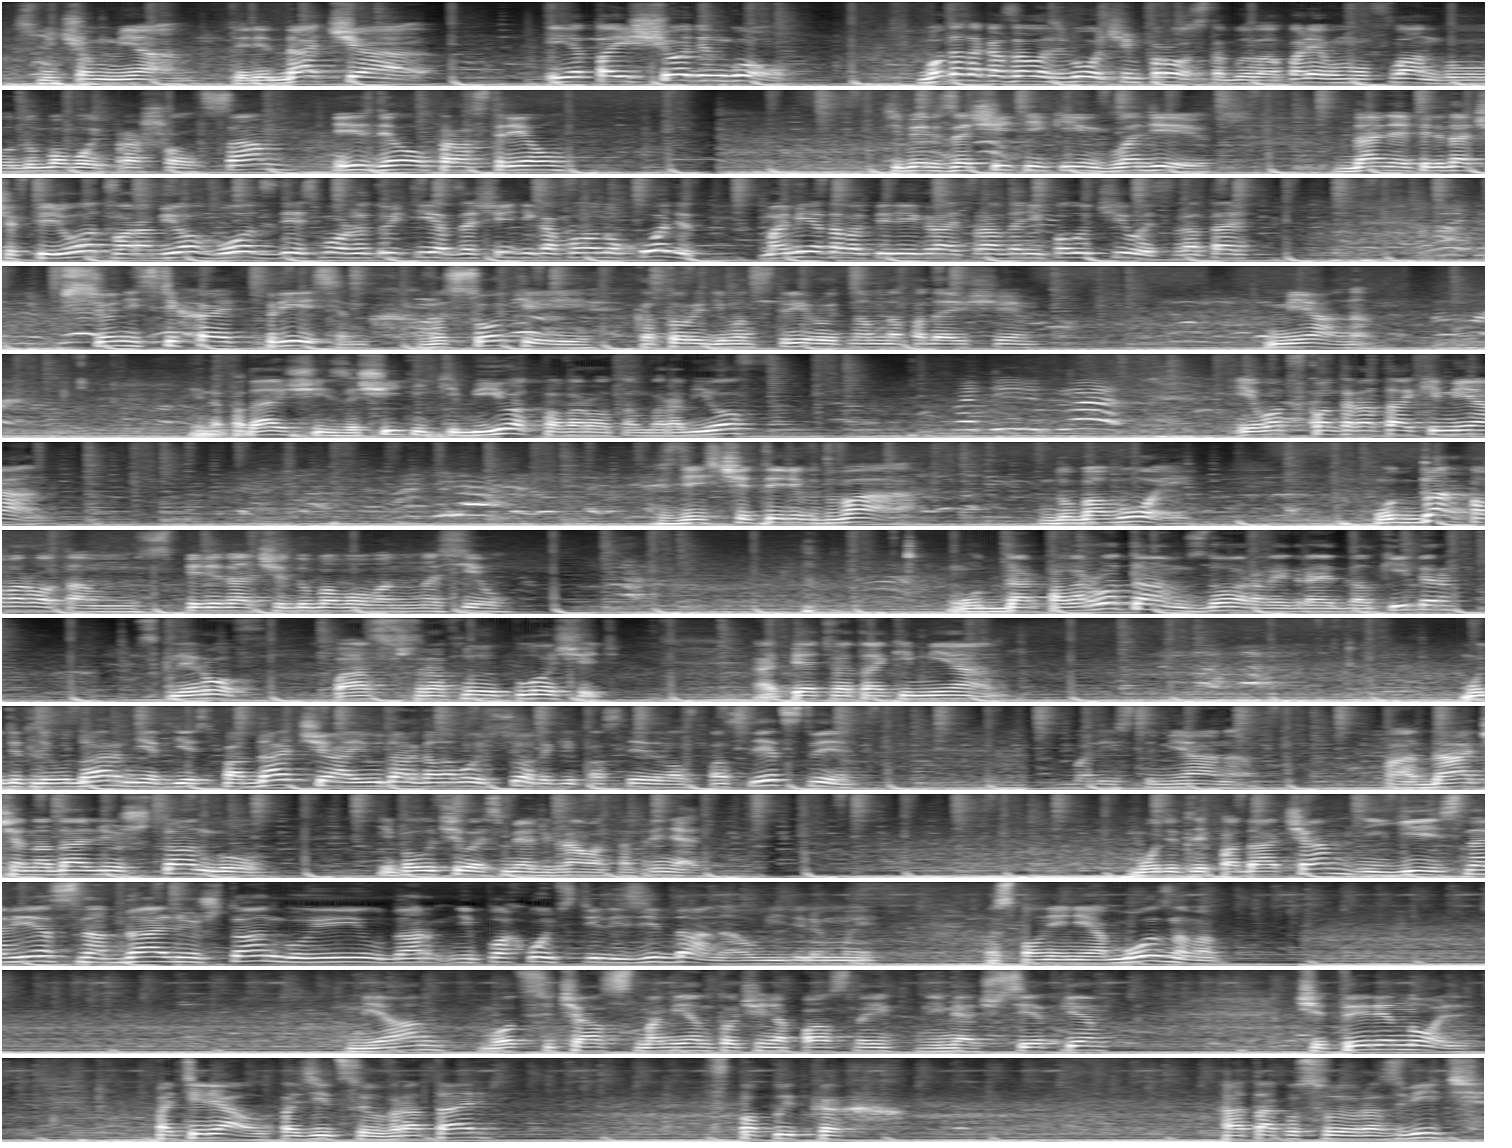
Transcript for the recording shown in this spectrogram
с мячом Миан. Передача. И это еще один гол. Вот это, казалось бы, очень просто было. По левому флангу Дубовой прошел сам и сделал прострел. Теперь защитники им владеют. Дальняя передача вперед. Воробьев вот здесь может уйти от защитников. Он уходит. Маметова переиграть, правда, не получилось. Вратарь все не стихает прессинг высокий, который демонстрирует нам нападающие Миана. И нападающие, и защитники бьет поворотом Воробьев. И вот в контратаке Миан. Здесь 4 в 2. Дубовой. Удар поворотом с передачи Дубового наносил. Удар поворотом. Здорово играет голкипер. Склеров. Пас в штрафную площадь. Опять в атаке Миан. Будет ли удар? Нет, есть подача. И удар головой все-таки последовал впоследствии. Футболисты Миана. Подача на дальнюю штангу. Не получилось мяч грамотно принять. Будет ли подача? Есть навес на дальнюю штангу и удар неплохой в стиле Зидана увидели мы в исполнении Обозного. Миан. Вот сейчас момент очень опасный. И мяч в сетке. 4-0. Потерял позицию вратарь в попытках атаку свою развить.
